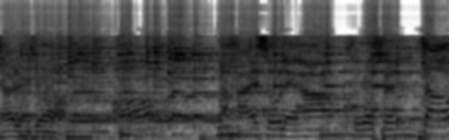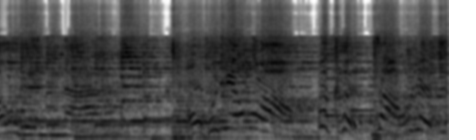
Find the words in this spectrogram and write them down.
小仁兄，啊，那韩寿良何曾招人呐？我不冤枉，不肯招人了。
